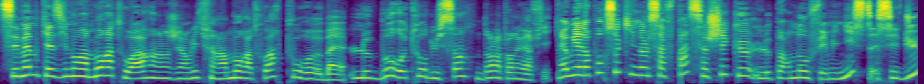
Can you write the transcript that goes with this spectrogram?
C'est même quasiment un moratoire. Hein. J'ai envie de faire un moratoire pour euh, bah, le beau retour du sein dans la pornographie. Ah oui, alors pour ceux qui ne le savent pas, sachez que le porno féministe, c'est du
